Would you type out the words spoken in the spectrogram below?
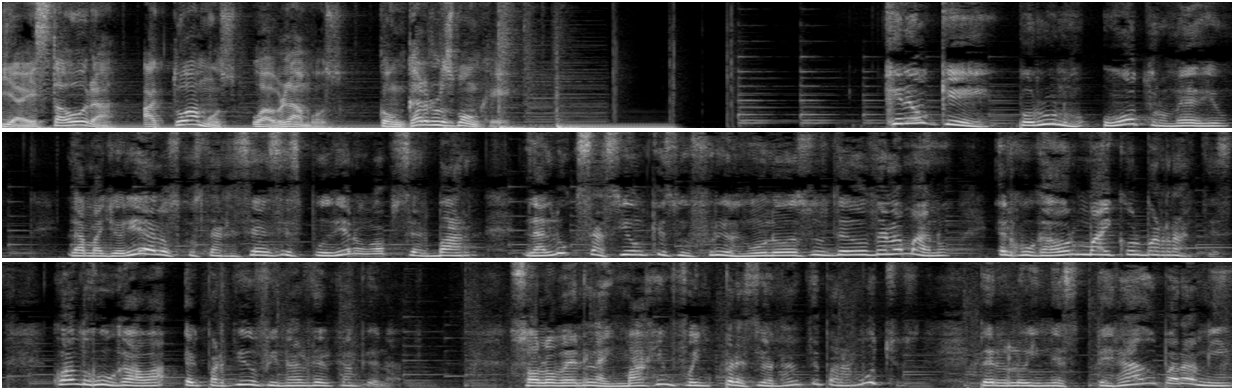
Y a esta hora, actuamos o hablamos con Carlos Monge. Creo que por uno u otro medio, la mayoría de los costarricenses pudieron observar la luxación que sufrió en uno de sus dedos de la mano el jugador Michael Barrantes cuando jugaba el partido final del campeonato. Solo ver la imagen fue impresionante para muchos, pero lo inesperado para mí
